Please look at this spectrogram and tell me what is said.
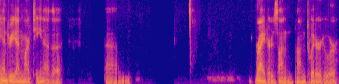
Andrea and Martina, the um, writers on on Twitter who are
